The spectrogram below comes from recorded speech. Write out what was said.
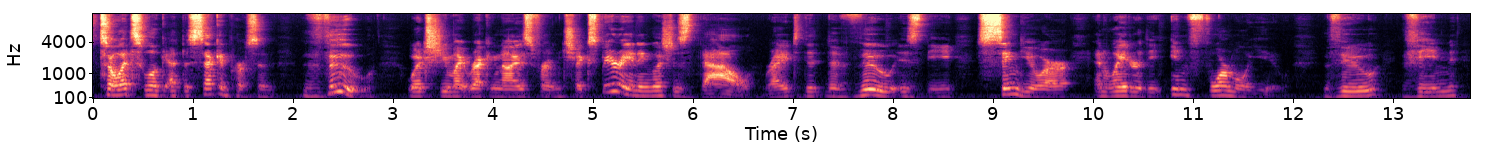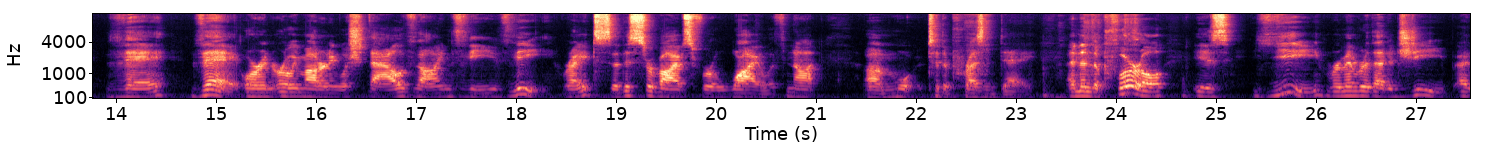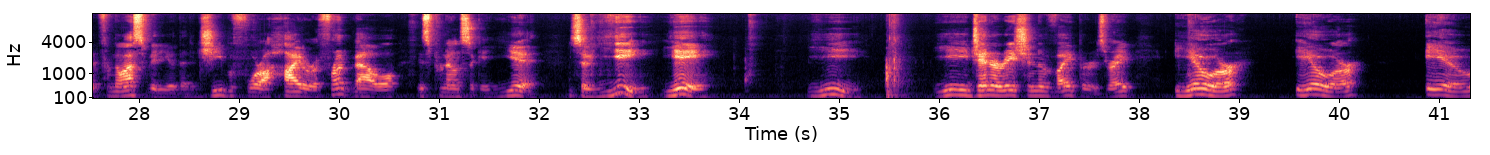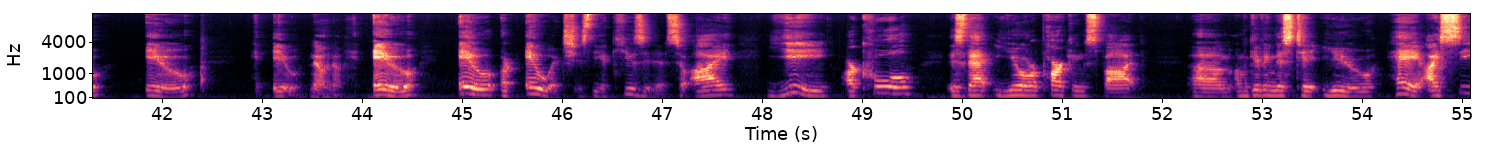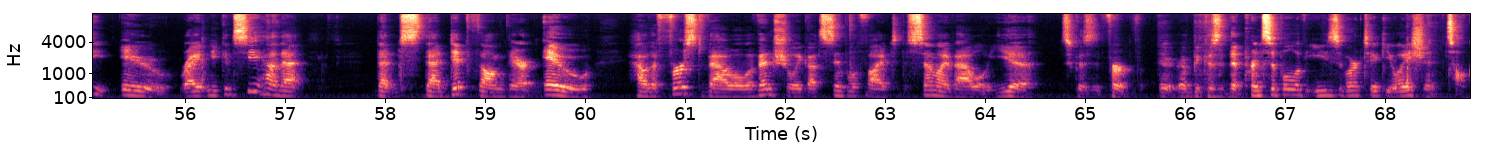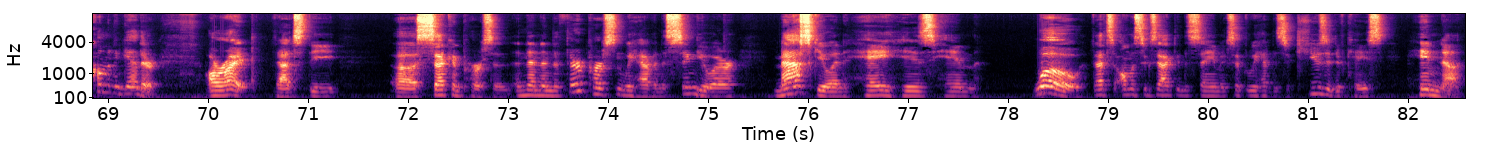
so let's look at the second person, thou, which you might recognize from Shakespearean English as thou. Right, the, the thou is the singular and later the informal you. Thou, thine, they, they, or in early modern English, thou, thine, thee, thee right? So this survives for a while, if not um, more to the present day. And then the plural is ye. Remember that a G, uh, from the last video, that a G before a high or a front vowel is pronounced like a ye. So ye, ye, ye, ye generation of vipers, right? Eor, eor, ew, ew, ew, no, no, ew, ew, or ewich is the accusative. So I ye are cool. Is that your parking spot? Um, I'm giving this to you. Hey, I see ew, right? And you can see how that that that diphthong there, ew, how the first vowel eventually got simplified to the semi-vowel. It's because for uh, because of the principle of ease of articulation. It's all coming together. All right, that's the uh, second person, and then in the third person we have in the singular masculine, hey, his, him, Whoa, that's almost exactly the same, except we have this accusative case, hinna.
